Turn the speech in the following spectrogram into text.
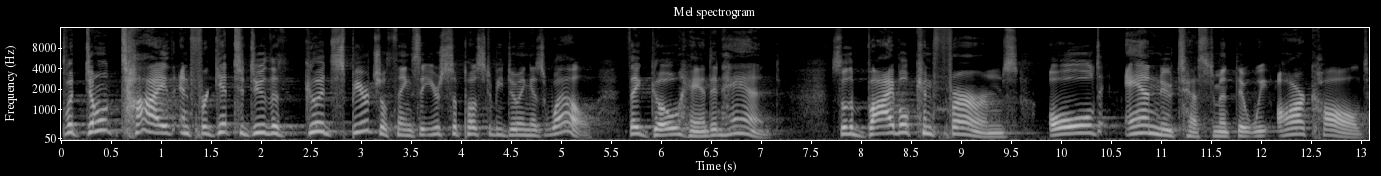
but don't tithe and forget to do the good spiritual things that you're supposed to be doing as well. They go hand in hand. So the Bible confirms, Old and New Testament, that we are called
